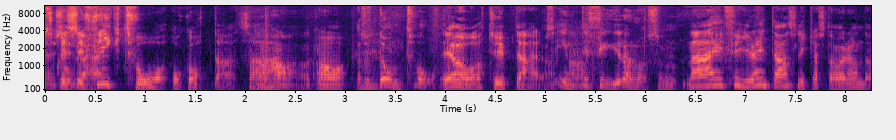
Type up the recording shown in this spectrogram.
specifikt 2 och 8. Så här. Aha, okej. ja. Alltså de två. ja, typ där. Va? Så inte fyra då. Som, Nej, fyra är inte alls lika störande.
